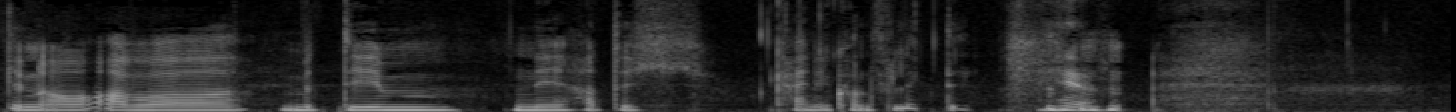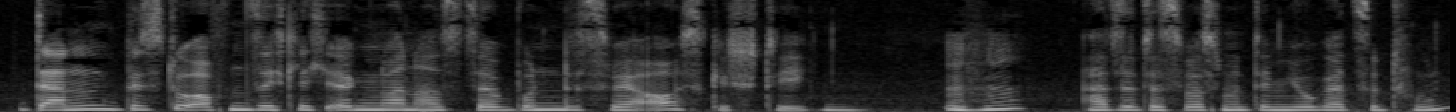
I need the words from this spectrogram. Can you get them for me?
Genau, aber mit dem, nee, hatte ich keine Konflikte. Ja. Dann bist du offensichtlich irgendwann aus der Bundeswehr ausgestiegen. Mhm. Hatte das was mit dem Yoga zu tun?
